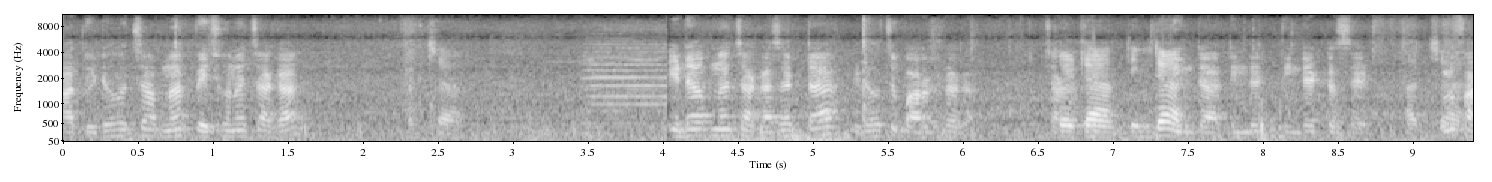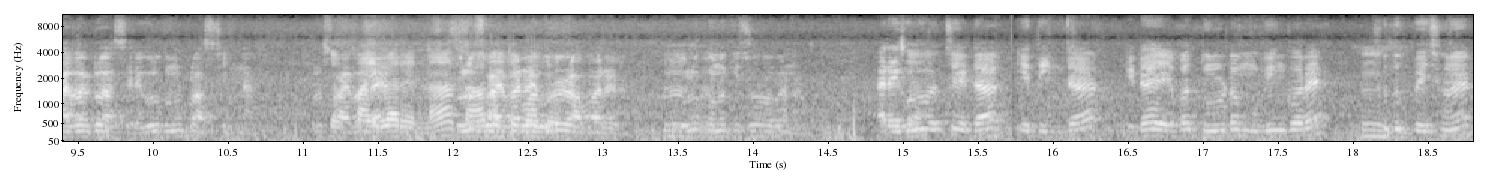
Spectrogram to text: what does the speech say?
আর দুইটা হচ্ছে আপনার পেছনের চাকা। আচ্ছা। এটা আপনার চাকা সেটটা এটা হচ্ছে বারোশো টাকা। তিনটা? তিনটা তিনটা তিনটা একটা সেট আচ্ছা। ফাইবার গ্লাসের এগুলো কোনো প্লাস্টিক না। ফাইবারের ফাইবারের না? এগুলো ফাইবারের ভালো। রাবারের এগুলো কোনো কিছু হবে না। আর এগুলো আচ্ছা। হচ্ছে এটা এই তিনটা এটা এবার দুটোটা মুভিং করে শুধু পেছনের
